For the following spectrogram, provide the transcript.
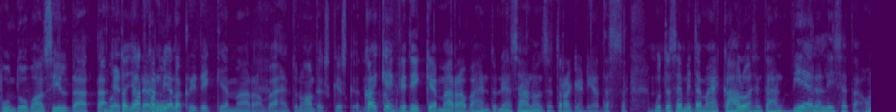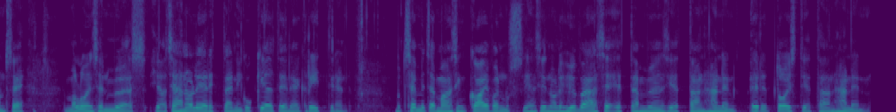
Tuntuu vaan siltä, että, Mutta että jatkan vielä- määrä on vähentynyt. Anteeksi keskeytin. Kaikkien kritiikkien määrä on vähentynyt ja sehän on se tragedia tässä. Mm. Mutta se, mitä mä ehkä haluaisin tähän vielä lisätä, on se, mä luin sen myös, ja sehän oli erittäin niin kuin kielteinen ja kriittinen, mutta se, mitä mä olisin kaivannut siihen, siinä oli hyvää se, että myönsi, että tämä on hänen, toisti, että tämä on hänen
